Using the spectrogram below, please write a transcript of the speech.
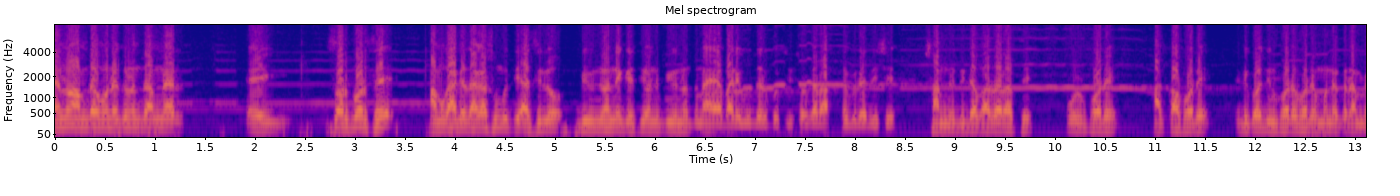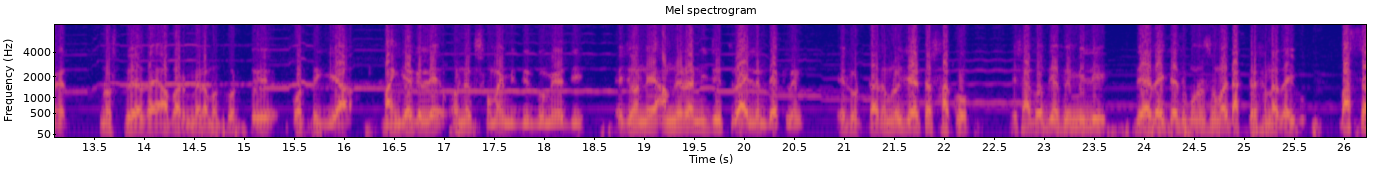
এনো আমরা মনে করেন যে আপনার এই সরপরছে। আমাকে আগে জায়গা সমিতি আছিল, বিভিন্ন হানে গেছি, অনেক বিভিন্ন তো নাই, বাড়ি গুদের করছি, সরকার রাস্তা করে দিছে, সামনে দুইটা বাজার আছে, পুল পরে, হাক্কা পরে, এটি কয়দিন পরে পরে মনে করেন আপনার নষ্ট হয়ে যায়, আবার মেরামত করতে করতে গিয়া ভাঙ্গিয়া গেলে অনেক সময় দীর্ঘমেয়াদী, এই জন্য আপনারা নিজস্ব আইলেন, দেখলেন এই রোডটা। যেমন ওই যে একটা সাঁকো, এই সাঁকো দিয়ে ফ্যামিলি দেয়া যাইতেছে, কোনো সময় ডাক্তারখানা যাইব। বাচ্চা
